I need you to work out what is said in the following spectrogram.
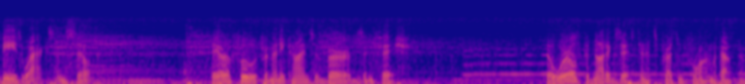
beeswax, and silk. They are a food for many kinds of birds and fish. The world could not exist in its present form without them.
